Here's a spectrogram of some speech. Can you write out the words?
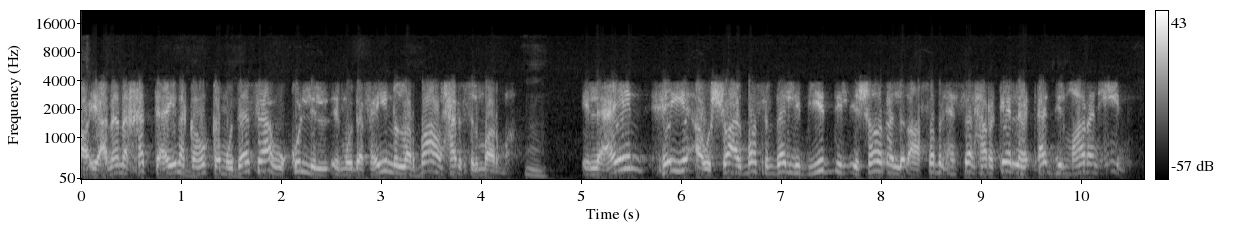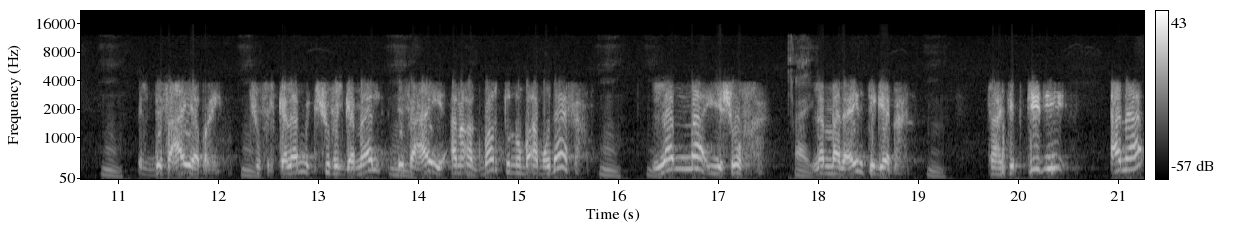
آه يعني أنا خدت عينك أهو كمدافع وكل المدافعين الأربعة وحارس المرمى. العين هي أو الشعاع البصري ده اللي بيدي الإشارة للأعصاب الحسيه الحركية اللي هتأدي المهارة نهين الدفاعية يا إبراهيم. شوف الكلام شوف الجمال. دفاعية. أنا أجبرته إنه بقى مدافع. لما يشوفها. أيوة. لما العين تجيبها. فهتبتدي أنا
